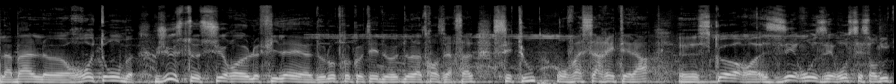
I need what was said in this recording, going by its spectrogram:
La balle euh, retombe juste sur le filet de l'autre côté de, la transversale. C'est tout. On va s'arrêter là. score 0-0. C'est sans doute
